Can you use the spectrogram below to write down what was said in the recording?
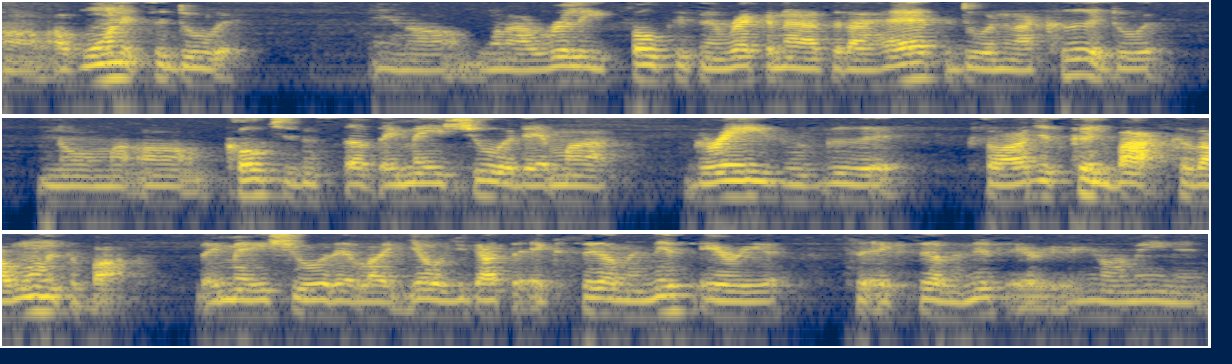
um, I wanted to do it, and um, when I really focused and recognized that I had to do it and I could do it, you know, my um, coaches and stuff, they made sure that my grades was good. So I just couldn't box because I wanted to box. They made sure that like, yo, you got to excel in this area to excel in this area. You know what I mean? And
